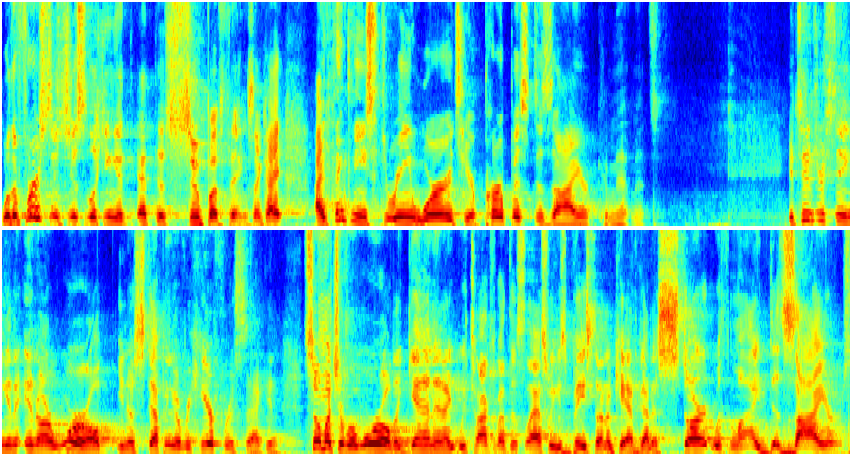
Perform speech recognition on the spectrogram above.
Well, the first is just looking at, at the soup of things. Like, I, I think these three words here purpose, desire, commitments. It's interesting in, in our world, you know, stepping over here for a second, so much of our world, again, and I, we talked about this last week, is based on okay, I've got to start with my desires.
